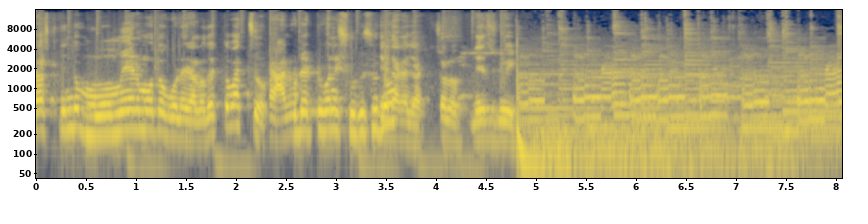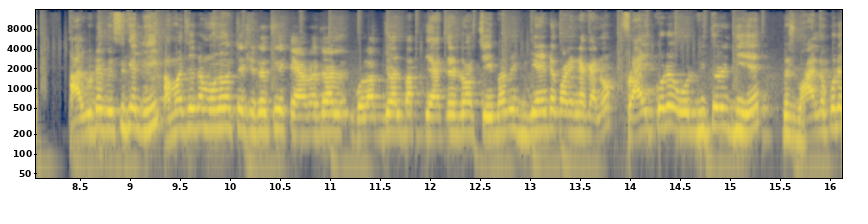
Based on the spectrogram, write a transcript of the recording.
জাস্ট কিন্তু মোমের মতো গলে গেল দেখতে পাচ্ছ? আলুটা একটুখানি শুধু শুধু দেখা যাক চলো লেটস ডু ইট আলুটা বেসিক্যালি আমার যেটা মনে হচ্ছে সেটা হচ্ছে কেওড়া জল, গোলাপ জল বা পেঁয়াজের রস এইভাবে বিরিয়ানিটা করে না কেন ফ্রাই করে ওর ভিতরে দিয়ে বেশ ভালো করে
